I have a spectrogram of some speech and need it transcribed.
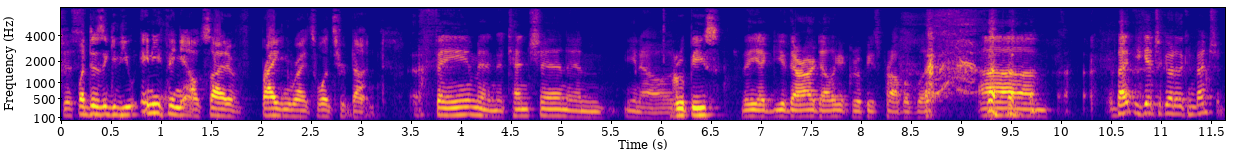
Just- but does it give you anything outside of bragging rights once you're done? Fame and attention, and you know, Groupies. the, you, there are delegate groupies probably, um, but you get to go to the convention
